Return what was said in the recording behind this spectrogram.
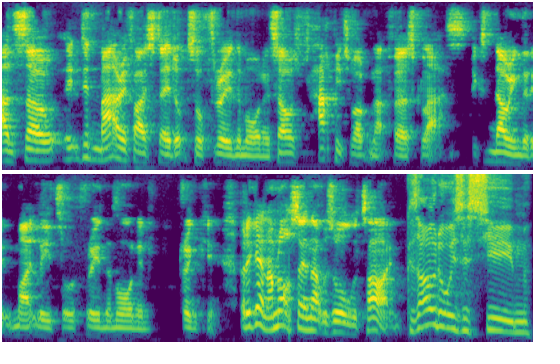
And so it didn't matter if I stayed up till three in the morning. So I was happy to open that first glass because knowing that it might lead till three in the morning drinking. But again, I'm not saying that was all the time. Because I would always assume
